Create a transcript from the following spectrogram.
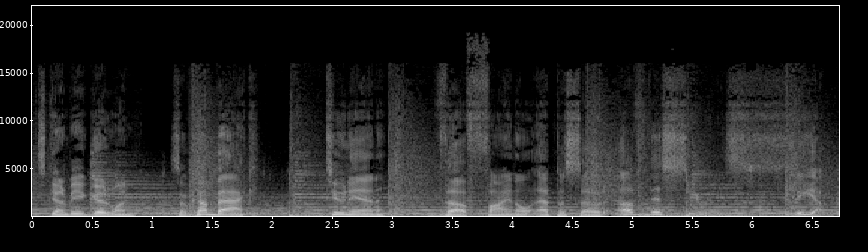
It's going to be a good one. So come back, tune in, the final episode of this series. See ya.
